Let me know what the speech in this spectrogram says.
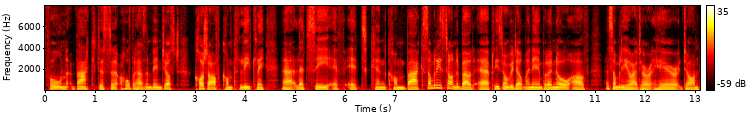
phone back. Just uh, hope it hasn't been just cut off completely. Uh, let's see if it can come back. Somebody's talking about, uh, please don't read out my name, but I know of uh, somebody who had her hair done,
